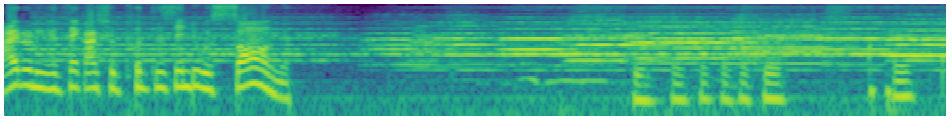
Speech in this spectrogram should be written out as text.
I don't even think I should put this into a song.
